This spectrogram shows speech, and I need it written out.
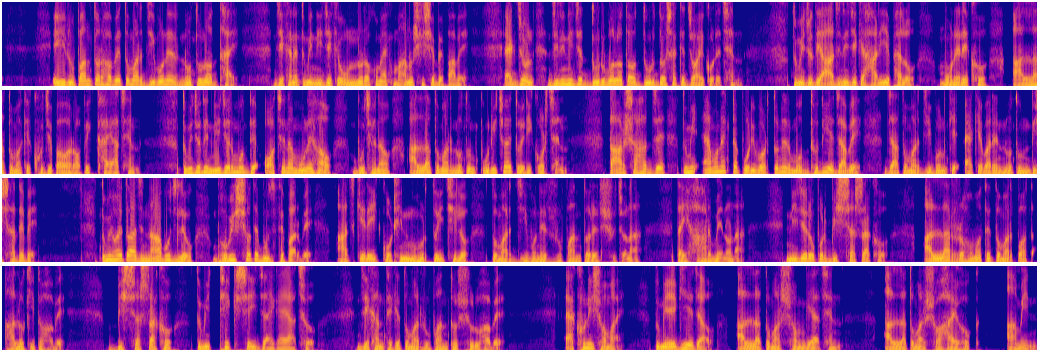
এই রূপান্তর হবে তোমার জীবনের নতুন অধ্যায়, যেখানে তুমি নিজেকে অন্যরকম এক মানুষ হিসেবে পাবে, একজন যিনি নিজের দুর্বলতা ও দুর্দশাকে জয় করেছেন। তুমি যদি আজ নিজেকে হারিয়ে ফেলো, মনে রেখো, আল্লাহ তোমাকে খুঁজে পাওয়ার অপেক্ষায় আছেন। তুমি যদি নিজের মধ্যে অচেনা মনে হও, বুঝে নাও, আল্লাহ তোমার নতুন পরিচয় তৈরি করছেন। তার সাহায্যে তুমি এমন একটা পরিবর্তনের মধ্য দিয়ে যাবে, যা তোমার জীবনকে একেবারে নতুন দিশা দেবে। তুমি হয়তো আজ না বুঝলেও ভবিষ্যতে বুঝতে পারবে, আজকের এই কঠিন মুহূর্তই ছিল তোমার জীবনের রূপান্তরের সূচনা। তাই হার মেনো না। নিজের ওপর বিশ্বাস রাখো, আল্লাহর রহমতে তোমার পথ আলোকিত হবে। বিশ্বাস রাখো, তুমি ঠিক সেই জায়গায় আছো, যেখান থেকে তোমার রূপান্তর শুরু হবে। এখনই সময়, তুমি এগিয়ে যাও, আল্লাহ তোমার সঙ্গে আছেন। আল্লাহ তোমার সহায় হোক, আমিন।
